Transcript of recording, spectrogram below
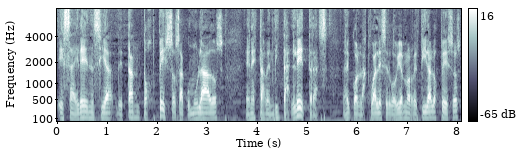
esa herencia de tantos pesos acumulados en estas benditas letras, ¿eh? con las cuales el gobierno retira los pesos,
